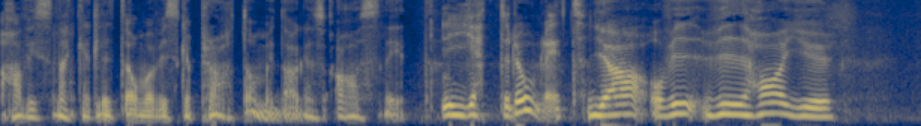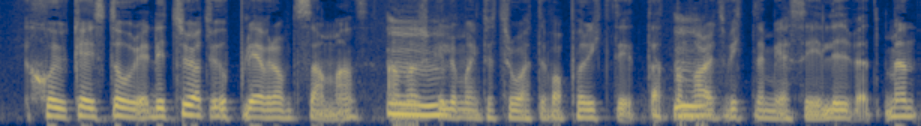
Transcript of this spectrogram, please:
har vi snackat lite om vad vi ska prata om i dagens avsnitt. Jätteroligt. Ja, och vi, vi har ju sjuka historier. Det är tur att vi upplever dem tillsammans. Annars skulle man inte tro att det var på riktigt. Att man har ett vittne med sig i livet. Men,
